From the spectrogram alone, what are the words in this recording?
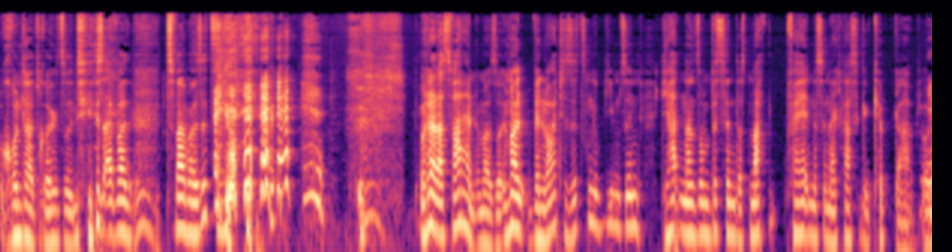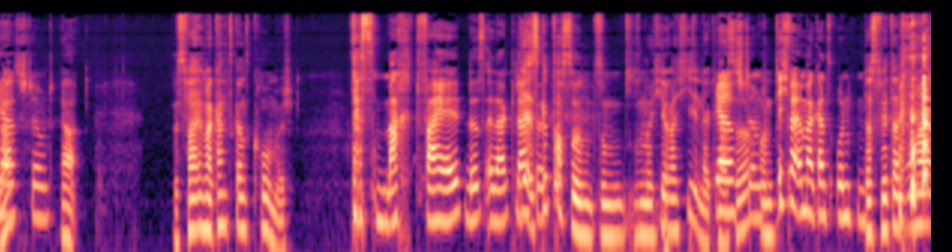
runterdrückt. So, die ist einfach zweimal sitzen geblieben. Oder das war dann immer so. Immer, wenn Leute sitzen geblieben sind, die hatten dann so ein bisschen das Machtverhältnis in der Klasse gekippt gehabt, oder? Ja, das stimmt. Ja. Das war immer ganz, ganz komisch. Das Machtverhältnis in der Ja, Klasse. es gibt doch so, ein, so, ein, so eine Hierarchie in der Ja, Klasse. das stimmt. Und ich war immer ganz unten. das wird dann immer,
